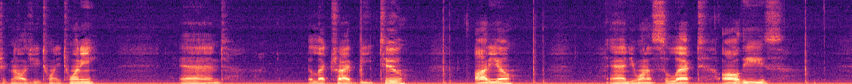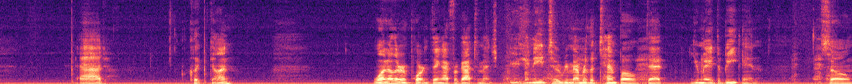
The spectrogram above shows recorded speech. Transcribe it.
Technology 2020 and Electribe B2 audio and you want to select all these add click done One other important thing I forgot to mention is you need to remember the tempo that you made the beat in. So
